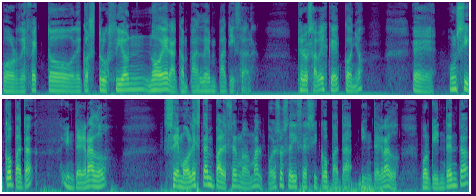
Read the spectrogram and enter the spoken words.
por defecto de construcción no era capaz de empatizar. Pero ¿sabéis qué, coño? Eh, un psicópata integrado se molesta en parecer normal. Por eso se dice psicópata integrado, porque intenta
